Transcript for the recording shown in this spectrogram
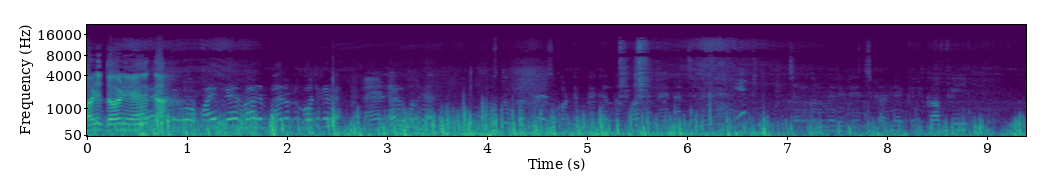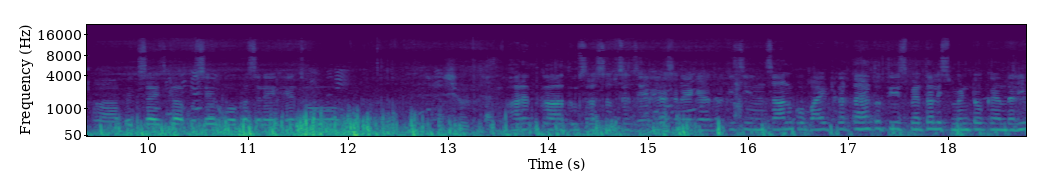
बड़ी दौड़ी है का वो पाइप गैस वाले पैरों पे खोद कर पैर खोद कर दोस्तों करते हैं इसको डिब्बे के अंदर बंद लेकर चले जंगल में रिलीज़ करने के लिए। काफ़ी बिग साइज़ का कुसेल कोबरा स्नेक है जो भारत का दूसरा सबसे जहरीला स्नेक है। अगर किसी इंसान को बाइट करता है तो 30-45 मिनटों के अंदर ही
